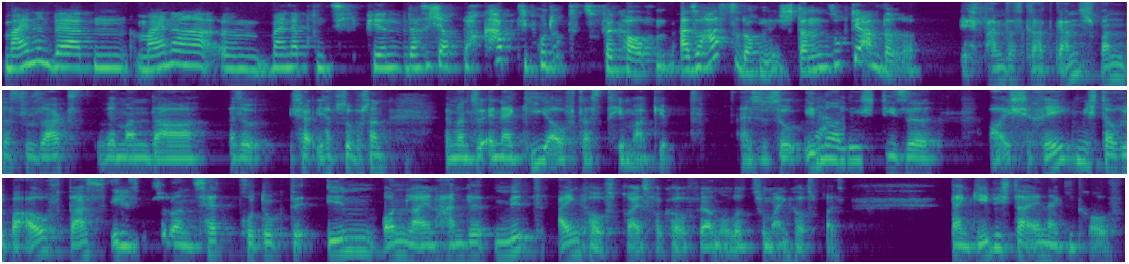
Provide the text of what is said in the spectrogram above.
meinen Werten, meiner, ähm, meiner Prinzipien, dass ich auch Bock habe, die Produkte zu verkaufen. Also hast du doch nicht, dann such dir andere ich fand das gerade ganz spannend, dass du sagst, wenn man da, also ich, ich habe so verstanden, wenn man so Energie auf das Thema gibt, also so innerlich ja. diese, oh, ich reg mich darüber auf, dass XYZ-Produkte im Onlinehandel mit Einkaufspreis verkauft werden oder zum Einkaufspreis, dann gebe ich da Energie drauf.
